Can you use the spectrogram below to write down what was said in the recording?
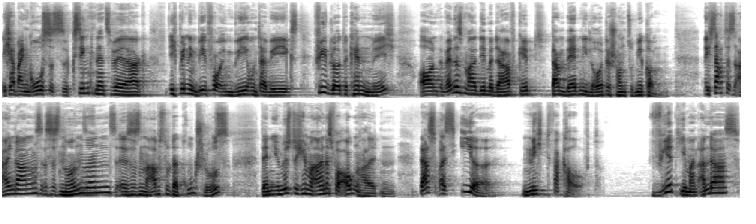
ich habe ein großes Xing-Netzwerk, ich bin im BVMW unterwegs, viele Leute kennen mich und wenn es mal den Bedarf gibt, dann werden die Leute schon zu mir kommen. Ich sagte es eingangs, es ist Nonsens, es ist ein absoluter Trugschluss, denn ihr müsst euch immer eines vor Augen halten. Das, was ihr nicht verkauft, wird jemand anders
